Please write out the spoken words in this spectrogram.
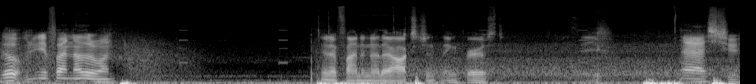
Go, we need to find another one. Gonna find another oxygen thing first. Be safe. That's true.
